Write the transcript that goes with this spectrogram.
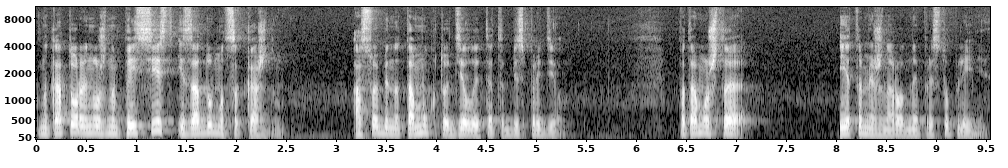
на которой нужно присесть и задуматься каждому, особенно тому, кто делает этот беспредел. Потому что это международное преступление.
